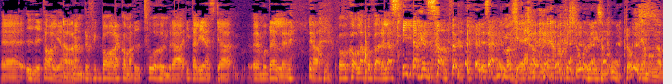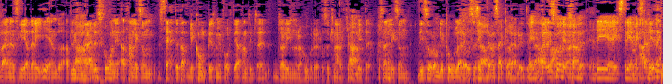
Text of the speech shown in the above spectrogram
eh, i Italien Ja. men det fick bara komma dit 200 italienska eh, modeller. och kolla på föreläsningar. Sant. Det är såhär, mm, okej. När man förstår hur liksom oproffsiga många av världens ledare är ändå. Att liksom Ja. Berlusconi, att han liksom, sättet att bli kompis med folk det är att han typ så här, drar in några horor och så knarkar Ja. de lite. Och sen liksom, det är så de blir polare och så sitter Ja. de säkert där och är typ Men ja, Berlusconi, fan, det är Ja, extremexempel. det är det.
